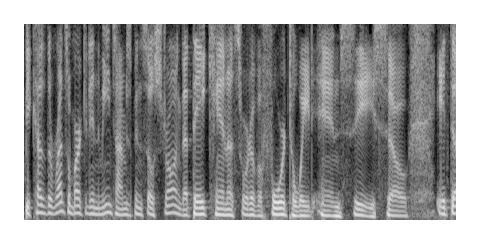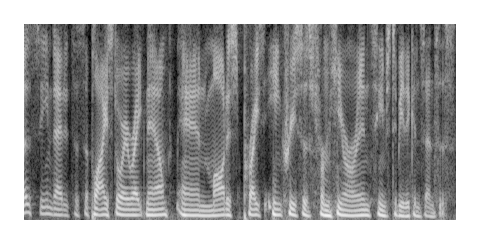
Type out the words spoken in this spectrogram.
because the rental market in the meantime has been so strong that they can uh, sort of afford to wait and see. So it does seem that it's a supply story right now, and modest price increases from here on in seems to be the consensus.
